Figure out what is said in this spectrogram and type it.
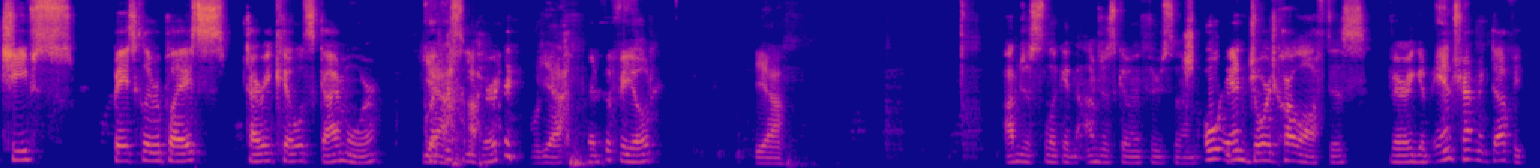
Chiefs basically replace Tyreek Hill with Skyy Moore. Quick Yeah, receiver. yeah, At the field. yeah. I'm just looking. I'm just going through some. Oh, and George Karlaftis, very good, and Trent McDuffie.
